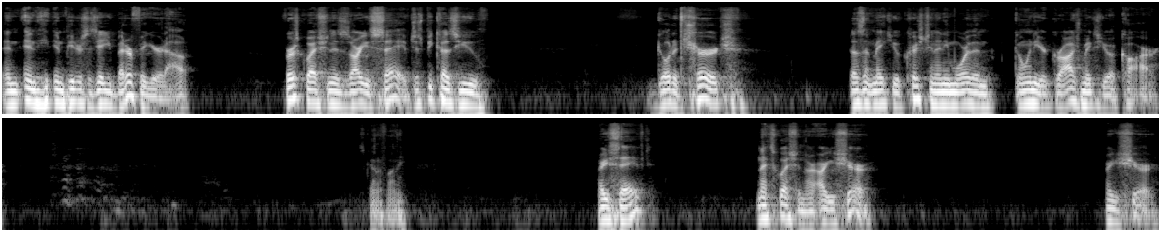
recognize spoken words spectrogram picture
And, and, and Peter says, Yeah, you better figure it out. First question is, is Are you saved? Just because you go to church doesn't make you a Christian any more than going to your garage makes you a car. It's kind of funny. Are you saved? Next question Are, are you sure? Are you sure?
